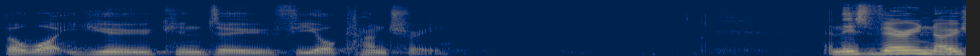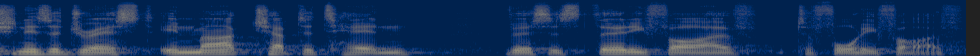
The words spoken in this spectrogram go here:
but what you can do for your country. And this very notion is addressed in Mark chapter 10, verses 35 to 45.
